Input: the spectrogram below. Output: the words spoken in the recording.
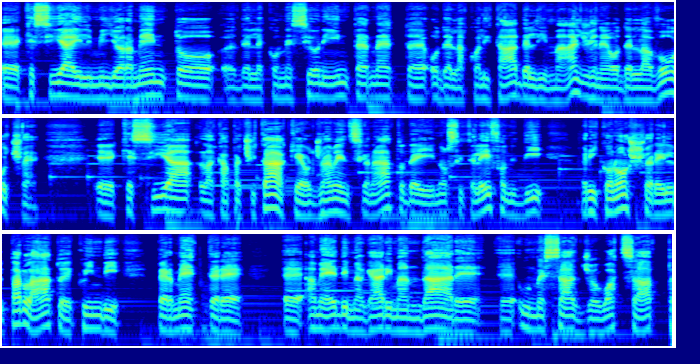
Eh, che sia il miglioramento eh, delle connessioni internet o della qualità dell'immagine o della voce, eh, che sia la capacità che ho già menzionato dei nostri telefoni di riconoscere il parlato e quindi permettere eh, a me di magari mandare eh, un messaggio WhatsApp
